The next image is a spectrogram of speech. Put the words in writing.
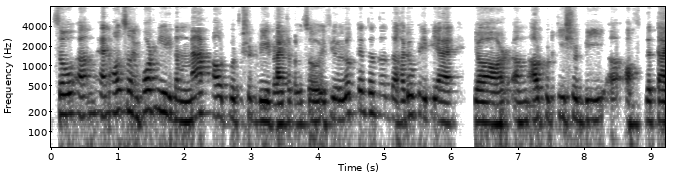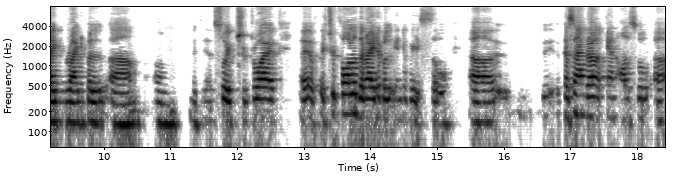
So, um, and also importantly, the map output should be writable. So if you looked at the, the, the Hadoop API, your um, output key should be uh, of the type writable. Um, um, so it should try, uh, it should follow the writable interface. So uh, Cassandra can also uh,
